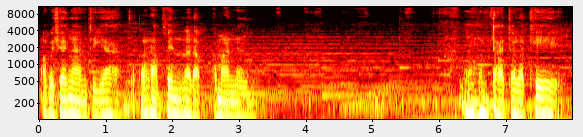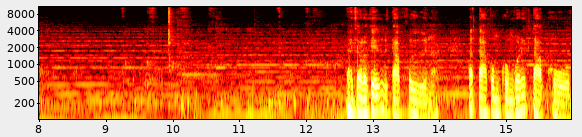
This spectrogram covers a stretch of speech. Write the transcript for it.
เอาไปใช้งานมันจะยากแล้วก็ทำเส้นระดับประมาณหนึ่งอ่าน้ำตาจระเข้ตาจระเข้คือตาปืนนะ ถ้าตากลมๆก็เรียกตาโพน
